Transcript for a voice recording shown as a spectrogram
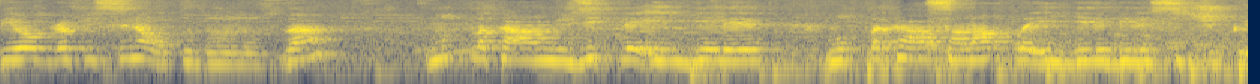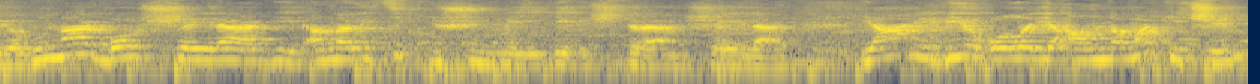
biyografisini okuduğunuzda mutlaka müzikle ilgili, mutlaka sanatla ilgili birisi çıkıyor. Bunlar boş şeyler değil, analitik düşünmeyi geliştiren şeyler. Yani bir olayı anlamak için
